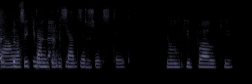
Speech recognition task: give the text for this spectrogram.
Да, у нас всякие там монархии. 50 защит стоит. Елки-палки.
